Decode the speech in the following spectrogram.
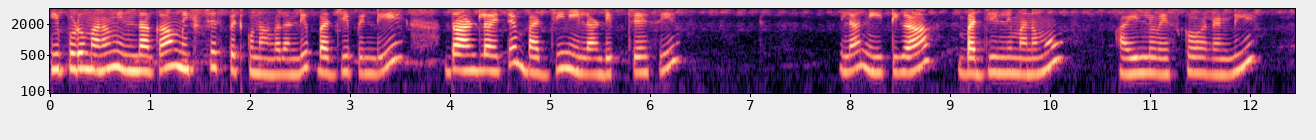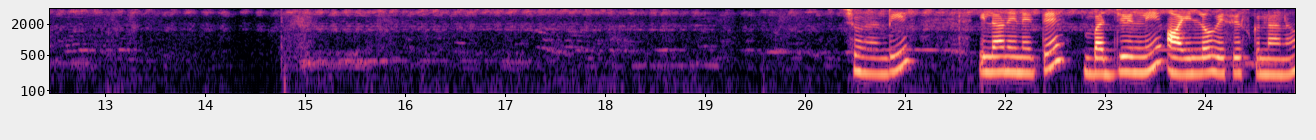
ఇప్పుడు మనం ఇందాక మిక్స్ చేసి పెట్టుకున్నాం కదండి బజ్జీ పిండి. దాంట్లో అయితే బజ్జీని ఇలా డిప్ చేసి ఇలా నీట్గా బజ్జీని మనము ఆయిల్లో వేసుకోవాలండి. చూడండి. ఇలా నేనైతే బజ్జీల్ని ఆయిల్లో వేసేసుకున్నాను.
